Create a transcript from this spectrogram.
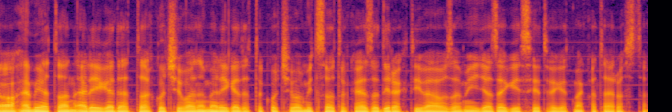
a Hamilton elégedett a kocsival, nem elégedett a kocsival, mit szóltok ehhez a direktívához, ami így az egész hétvégét meghatározta?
